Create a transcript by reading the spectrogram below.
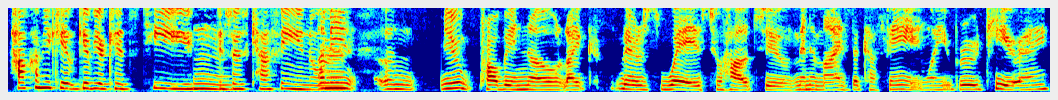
how come you give your kids tea mm. if there's caffeine? Or... I mean, um, you probably know, like, there's ways to how to minimize the caffeine when you brew tea, right?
